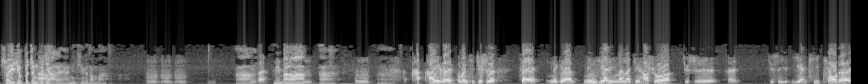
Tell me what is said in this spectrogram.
所以就不真不假了呀，你听得懂吗？嗯嗯嗯啊，明白明白了吗？嗯啊嗯。啊，还还有一个问题就是在那个民间里面呢，经常说就是呃，就是眼皮跳的，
